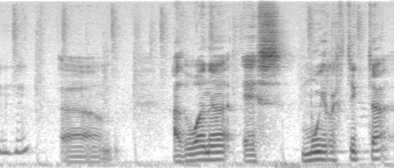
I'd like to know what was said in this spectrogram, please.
um, aduana es muy restricta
